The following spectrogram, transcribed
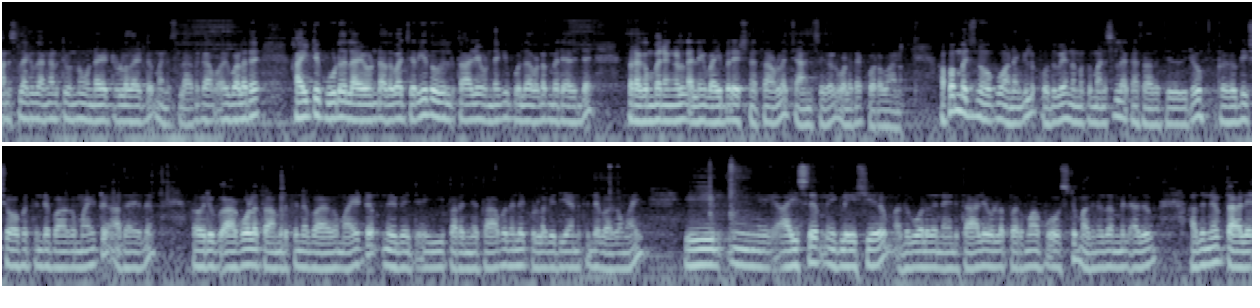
മനസ്സിലാക്കുന്നത് അങ്ങനത്തെ ഒന്നും ഉണ്ടായിട്ടുള്ളതായിട്ട് മനസ്സിലാകും അത് വളരെ ഹൈറ്റ് കൂടുതലായതുകൊണ്ട് അഥവാ ചെറിയ തോതിൽ താഴെ ഉണ്ടെങ്കിൽ പോലും അവിടം വരെ അതിന്റെ പ്രകമ്പനങ്ങൾ അല്ലെങ്കിൽ വൈബ്രേഷൻ എത്താനുള്ള ചാൻസുകൾ വളരെ കുറവാണ്. അപ്പം വെച്ച് നോക്കുവാണെങ്കിൽ പൊതുവേ നമുക്ക് മനസ്സിലാക്കാൻ സാധിച്ചത് ഒരു പ്രകൃതിക്ഷോഭത്തിന്റെ ഭാഗമായിട്ട് അതായത് ഒരു ആഗോള താമരത്തിന്റെ ഭാഗമായിട്ട് ഈ പറഞ്ഞ താപനിലയ്ക്കുള്ള വ്യതിയാനത്തിന്റെ ഭാഗമായി ഈ ഐസ് ഗ്ലേഷ്യറും അതുപോലെ തന്നെ അതിന്റെ താഴെയുള്ള പെർമാ പോസ്റ്റും അതിന് തമ്മിൽ അതും അതിന് താഴെ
